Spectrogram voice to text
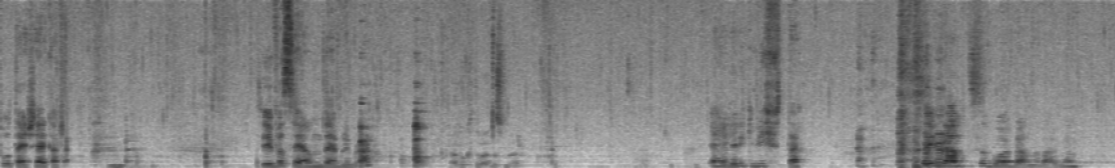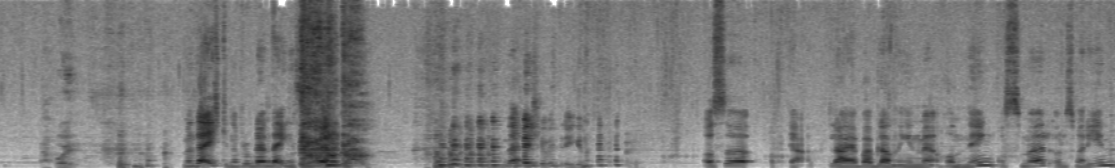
to teskjeer, kanskje. Så vi får se om det blir bra. Det lukter veldig smør. Jeg heller ikke vifte. Så iblant så går brannalarmen. Oi. Men det er ikke noe problem. Det er ingen som hører det. Det er veldig betryggende. Og så ja, lar jeg bare blandingen med honning og smør og rosmarin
